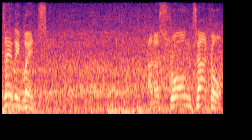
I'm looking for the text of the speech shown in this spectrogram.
Daley Blind. And a strong tackle.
